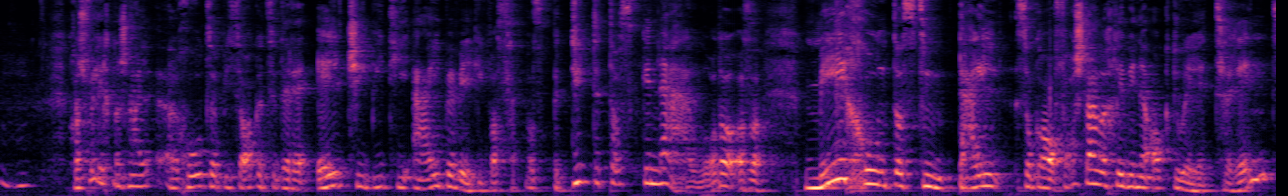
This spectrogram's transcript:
Mhm. Kannst du vielleicht noch schnell äh, kurz etwas sagen zu der LGBTI-Bewegung? Was, was bedeutet das genau? Oder? Also, mir kommt das zum Teil sogar fast auch ein bisschen wie ein aktueller Trend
